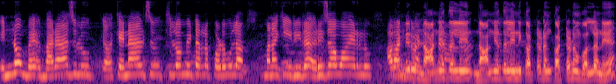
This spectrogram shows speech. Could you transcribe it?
ఎన్నో బరాజులు కెనాల్స్ కిలోమీటర్ల పొడవుల మనకి రిజర్వాయర్లు అవన్నీ నాణ్యత లేని నాణ్యత లేని కట్టడం కట్టడం వల్లనే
